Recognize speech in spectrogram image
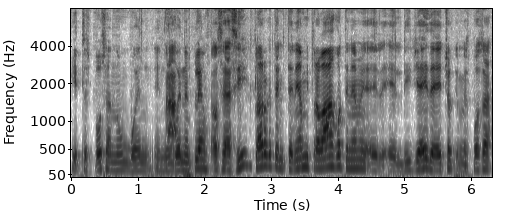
y tu esposa en un buen en un ah, buen empleo. O sea, sí, claro que tenía mi trabajo, tenía el, DJ, de hecho que mi esposa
